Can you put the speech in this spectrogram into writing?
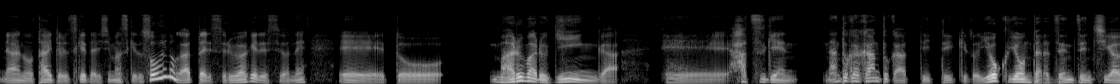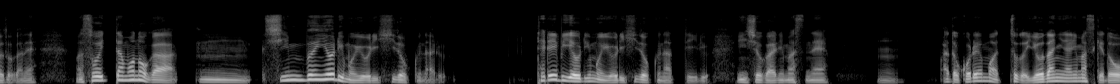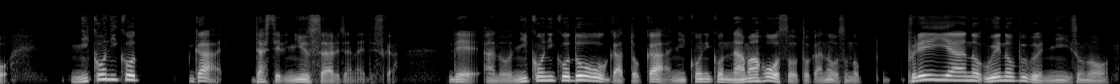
あの、タイトルつけたりしますけど、そういうのがあったりするわけですよね。えっ、ー、と、〇〇議員が、えー、発言、なんとかかんとかって言ってるけど、よく読んだら全然違うとかね。まあ、そういったものが、うん、新聞よりもよりひどくなる。テレビよりもよりひどくなっている印象がありますね。うん。あと、これもちょっと余談になりますけど、ニコニコが出してるニュースあるじゃないですか。で、あの、ニコニコ動画とか、ニコニコ生放送とかの、その、プレイヤーの上の部分に、その、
